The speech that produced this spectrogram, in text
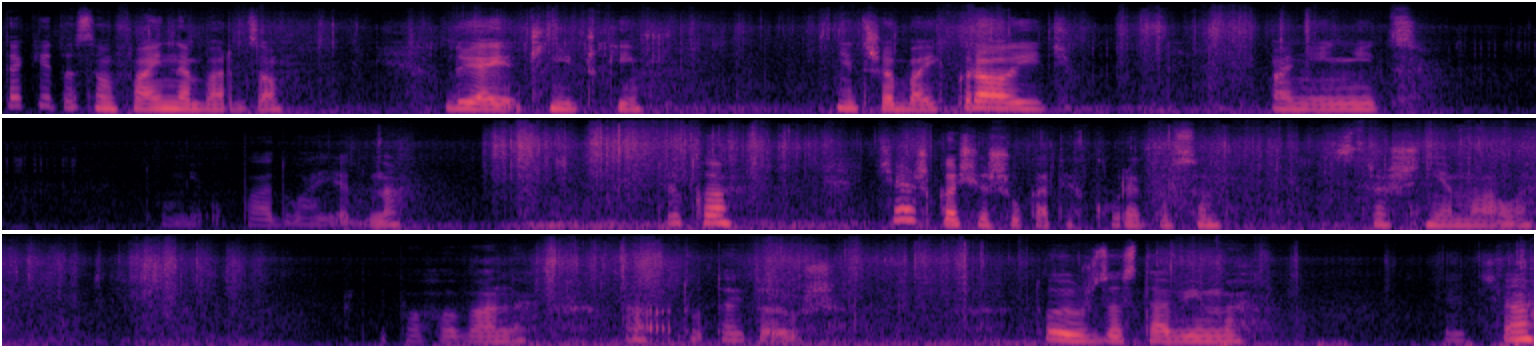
Takie to są fajne bardzo. Do jajeczniczki. Nie trzeba ich kroić. Ani nic. Tu mi upadła jedna. Tylko ciężko się szuka tych kurek, bo są strasznie małe. Pochowane. A tutaj to już. Tu już zostawimy. Wiecie?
